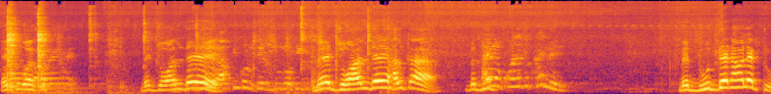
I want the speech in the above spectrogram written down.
একটু। বে জল দে। আপনি করুন সে দুধ কি বে জল দে হালকা। বে দুধ না, কোথা খাইলে? বে দুধ দে না হলে একটু।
